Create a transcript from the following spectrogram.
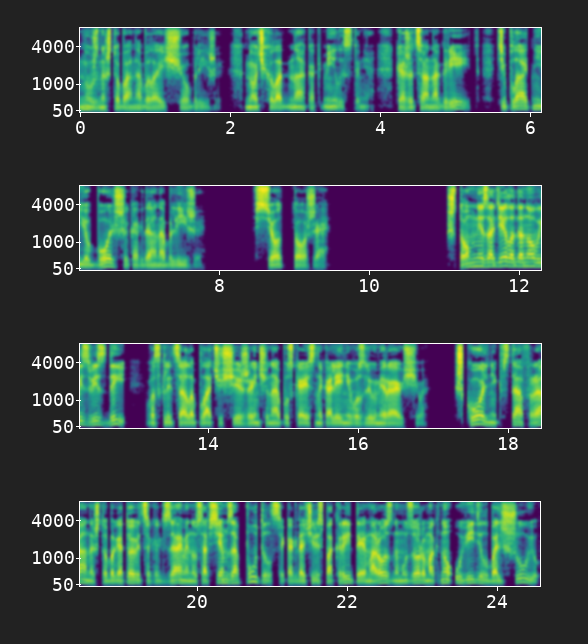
Нужно, чтобы она была еще ближе. Ночь холодна, как милостыня. Кажется, она греет. Тепла от нее больше, когда она ближе. Все то же. «Что мне за дело до новой звезды?» — восклицала плачущая женщина, опускаясь на колени возле умирающего. Школьник, встав рано, чтобы готовиться к экзамену, совсем запутался, когда через покрытое морозным узором окно увидел большую,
